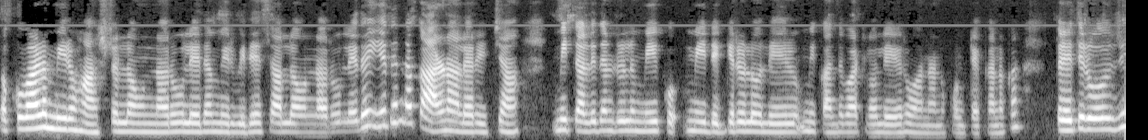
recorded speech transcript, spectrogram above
ఒకవేళ మీరు హాస్టల్లో ఉన్నారు లేదా మీరు విదేశాల్లో ఉన్నారు లేదా ఏదైనా కారణాల రీత్యా మీ తల్లిదండ్రులు మీకు మీ దగ్గరలో లేరు మీకు అందుబాటులో లేరు అని అనుకుంటే కనుక ప్రతిరోజు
